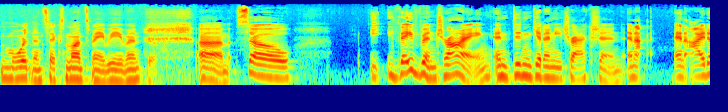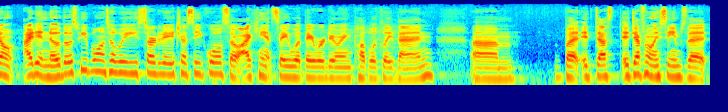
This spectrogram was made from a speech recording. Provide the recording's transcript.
more than six months, maybe even. Yeah. Um, so, they've been trying and didn't get any traction. And I, and I don't I didn't know those people until we started HS Equal, so I can't say what they were doing publicly then. Um, but it does it definitely seems that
